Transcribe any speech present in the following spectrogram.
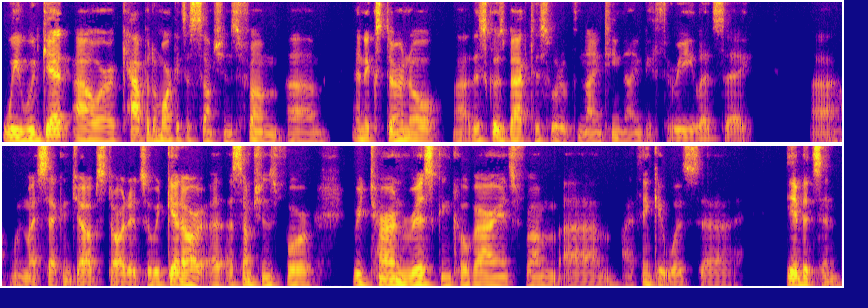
We would get our capital markets assumptions from um, an external. Uh, this goes back to sort of 1993, let's say, uh, when my second job started. So we'd get our uh, assumptions for return risk and covariance from um, I think it was uh, Ibbotson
